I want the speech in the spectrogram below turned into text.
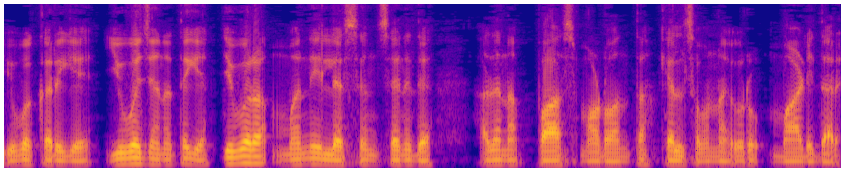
ಯುವಕರಿಗೆ, ಯುವ ಜನತೆಗೆ ಇವರ ಮನಿ ಲೆಸನ್ಸ್ ಏನಿದೆ, ಅದನ್ನ ಪಾಸ್ ಮಾಡುವಂತ ಕೆಲಸವನ್ನ ಇವರು ಮಾಡಿದ್ದಾರೆ.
